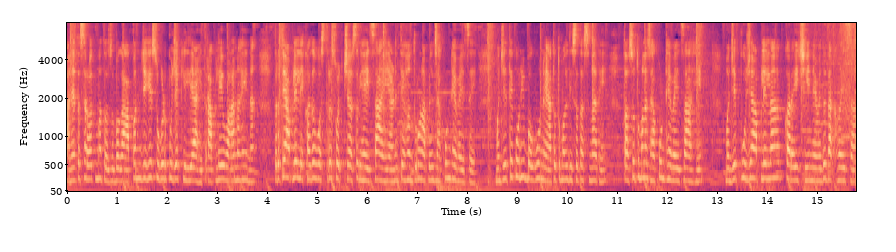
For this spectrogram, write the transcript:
आणि आता सर्वात महत्त्वाचं बघा आपण जे हे सुगड पूजा केली आहे तर आपले हे वाण आहे ना तर ते आपल्याला एखादं वस्त्र स्वच्छ असं घ्यायचं आहे आणि ते हंतरून आपल्याला झाकून ठेवायचं आहे म्हणजे ते कोणी बघू नये आता तुम्हाला दिसत असणार आहे तर असं तुम्हाला झाकून ठेवायचं आहे. म्हणजे पूजा आपल्याला करायची नैवेद्य दाखवायचा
